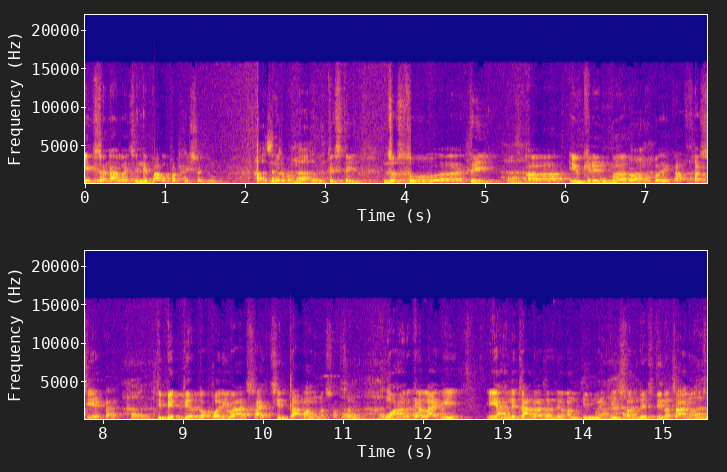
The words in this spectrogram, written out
एकजनालाई चाहिँ नेपाल पठाइसक्यौँ हजुर, त्यस्तै जस्तो त्यही युक्रेनमा रहनुभएका फसिएका ती व्यक्तिहरूको परिवार सायद चिन्तामा हुन सक्छन्। उहाँहरूका लागि यहाँले जाँदा जाँदै अन्तिममा केही सन्देश दिन चाहनुहुन्छ।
